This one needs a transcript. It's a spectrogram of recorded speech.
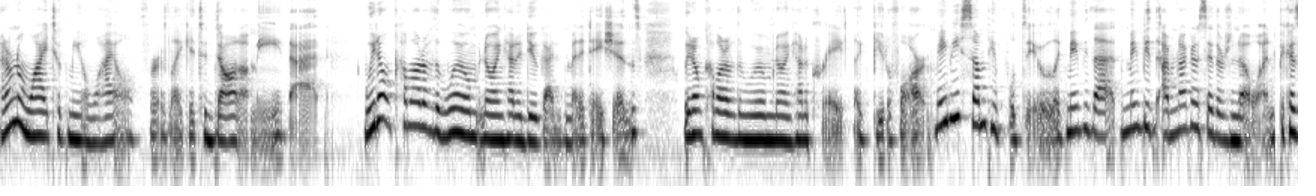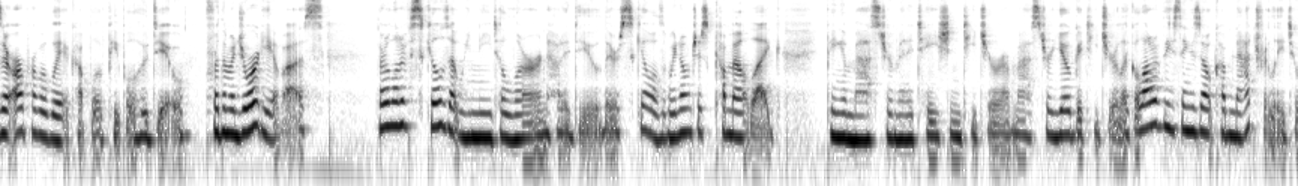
I don't know why it took me a while for like it to dawn on me that we don't come out of the womb knowing how to do guided meditations. We don't come out of the womb knowing how to create like beautiful art. Maybe some people do. Like maybe that maybe i'm not going to say there's no one because there are probably a couple of people who do. For the majority of us there are a lot of skills that we need to learn how to do. There's skills. We don't just come out like being a master meditation teacher or a master yoga teacher. Like a lot of these things don't come naturally to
